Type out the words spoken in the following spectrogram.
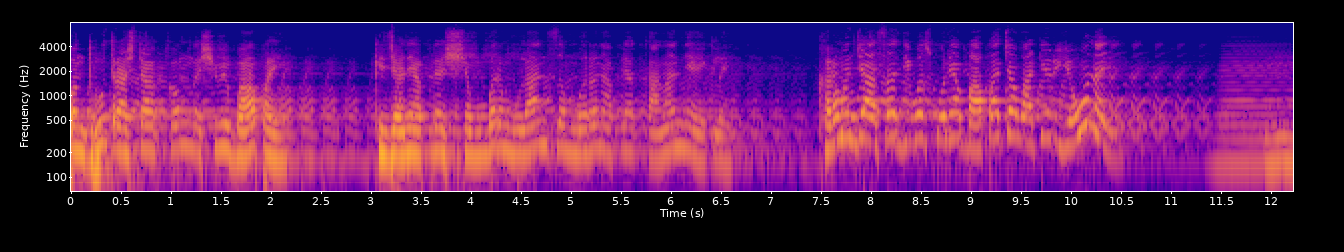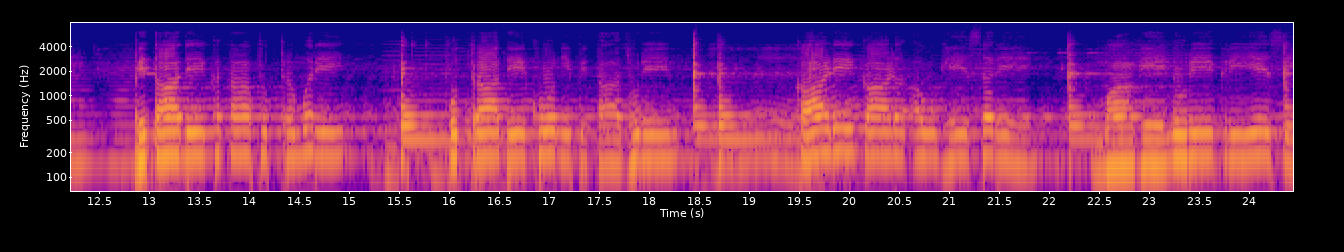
पण धृतराष्ट्रा कम नशिबी बाप आहे की ज्याने आपल्या शंभर मुलांचं मरण आपल्या कानांनी ऐकलंय. खरं म्हणजे असा दिवस कोण्या बापाच्या वाटेवर येऊ नये. पिता देखता पुत्र मरे पुत्रा देखो नि पिता झुरे. काडे काड अवघे सरे मागे नुरे क्रियेसे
